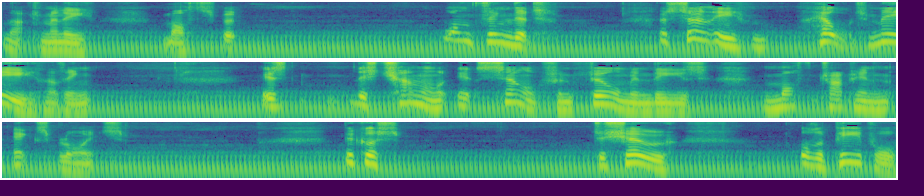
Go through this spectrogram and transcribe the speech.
that many moths, but one thing that has certainly helped me, I think, is this channel itself and filming these moth trapping exploits. Because to show other people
